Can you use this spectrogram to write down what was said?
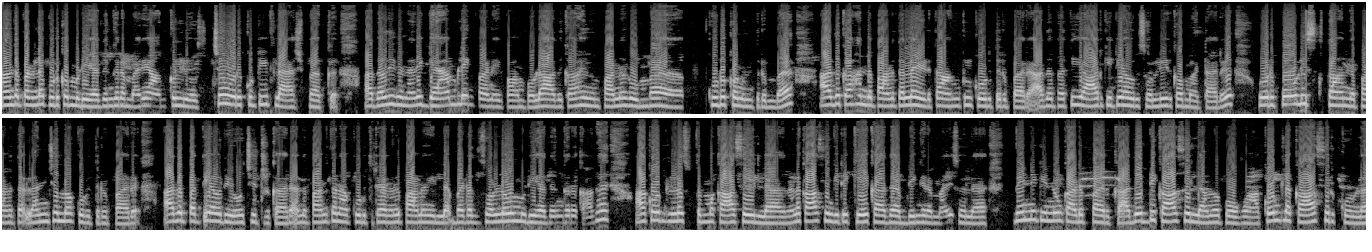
அந்த பணம்லாம் கொடுக்க முடியாதுங்கிற மாதிரி அங்கிள் யோசிச்சு ஒரு குட்டி ஃபிளாஷ்பேக் அதாவது இவன் நிறைய கேம்பிளிங் பண்ணியிருப்பான் போல அதுக்காக இவன் பணம் ரொம்ப கொடுக்கணும் திரும்ப. அதுக்காக அந்த பணத்தெல்லாம் எடுத்து அங்கிள் கொடுத்துருப்பாரு. அதை பத்தி யார்கிட்டயும் அவர் சொல்லியிருக்க மாட்டாரு. ஒரு போலீஸ்க்கு தான் அந்த பணத்தை லஞ்சமா கொடுத்துருப்பாரு. அதை பத்தி அவர் யோசிச்சுட்டு இருக்காரு அந்த பணத்தை நான் கொடுத்துட்டேன் அதனால பணம் இல்லை. பட் அது சொல்லவும் முடியாதுங்கிறதுக்காக அக்கௌண்ட்ல சுத்தமா காசே இல்லை. அதனால காசு என்கிட்ட கேட்காது அப்படிங்கிற மாதிரி சொல்ல. வின்னுக்கு இன்னும் கடுப்பா இருக்கு. அது எப்படி காசு இல்லாம போகும்? அக்கௌண்ட்ல காசு இருக்கும்ல.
